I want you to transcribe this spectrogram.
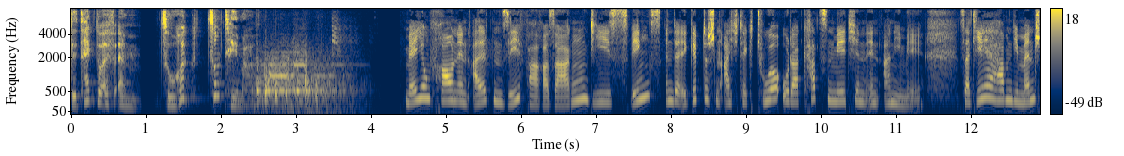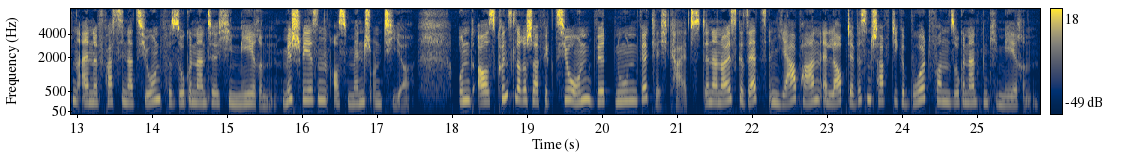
Detektor FM. Zurück zum Thema. Meerjungfrauen in alten Seefahrersagen, die Sphinx in der ägyptischen Architektur oder Katzenmädchen in Anime. Seit jeher haben die Menschen eine Faszination für sogenannte Chimären, Mischwesen aus Mensch und Tier. Und aus künstlerischer Fiktion wird nun Wirklichkeit. Denn ein neues Gesetz in Japan erlaubt der Wissenschaft die Geburt von sogenannten Chimären.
